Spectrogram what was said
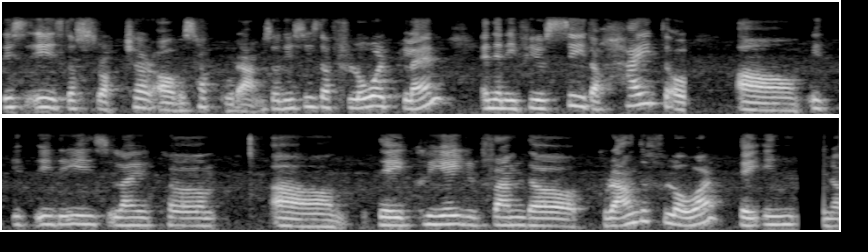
this is the structure of Seokguram. So this is the floor plan. And then if you see the height of um, it, it, it is like um, um, they created from the ground floor. They in, you know,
